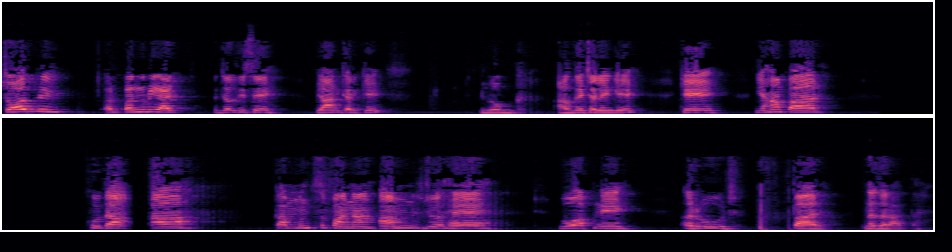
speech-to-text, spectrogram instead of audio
चौदहवीं और पंद्रहवीं आज जल्दी से बयान करके लोग आगे चलेंगे कि यहाँ पर खुदा का मुनसफाना अमल जो है, वो अपने अरूज पर नज़र आता है।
